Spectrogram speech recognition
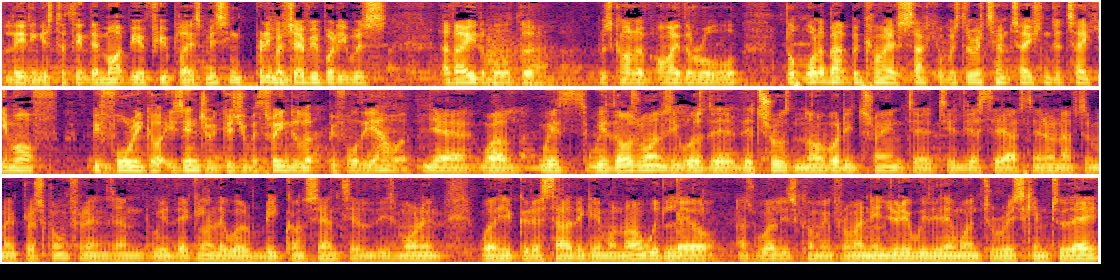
leading us to think there might be a few players missing. Pretty much everybody was available that was kind of either or. But what about Bukayo Saka? Was there a temptation to take him off before he got his injury because you were 3 0 up before the hour? Yeah, well, with with those ones, it was the, the truth. Nobody trained uh, till yesterday afternoon after my press conference. And with Declan, there were big concern till this morning whether he could start the game or not. With Leo as well, he's coming from an injury. We didn't want to risk him today.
